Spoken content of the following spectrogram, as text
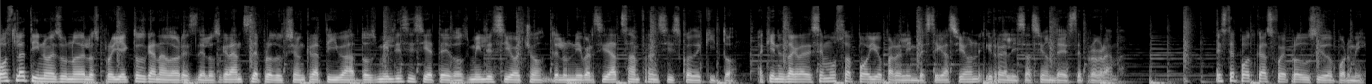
Post Latino es uno de los proyectos ganadores de los Grants de Producción Creativa 2017-2018 de la Universidad San Francisco de Quito, a quienes agradecemos su apoyo para la investigación y realización de este programa. Este podcast fue producido por mí.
